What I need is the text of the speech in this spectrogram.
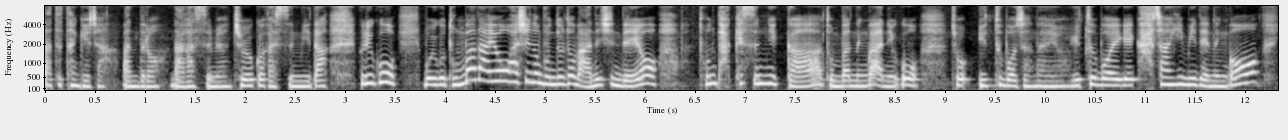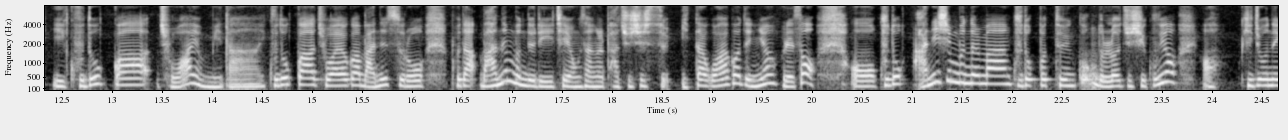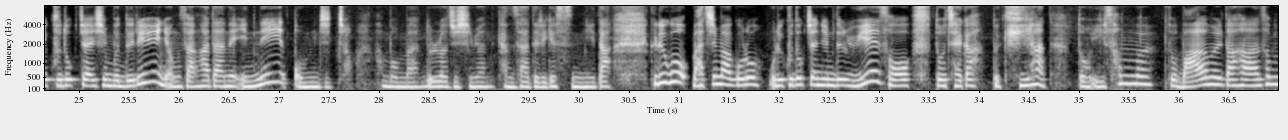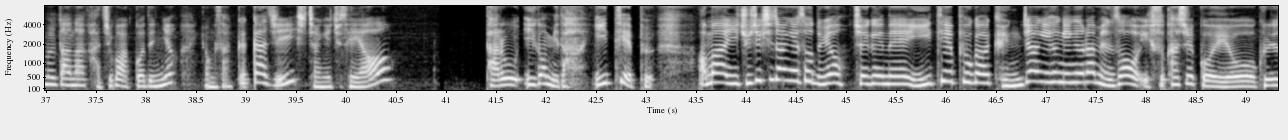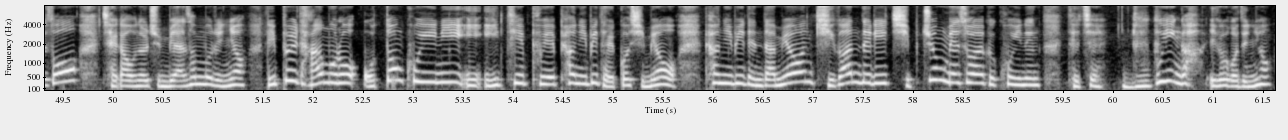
따뜻한 계좌 만들어 나갔으면 좋을 것 같습니다. 그리고 뭐 이거 돈 받아요 하시는 분들도 많으신데요. 돈 받겠습니까? 돈 받는 거 아니고 저 유튜버잖아요. 유튜버에게 가장 힘이 되는 거이 구독과 좋아요입니다. 이 구독과 좋아요가 많을수록 보다 많은 분들이 제 영상을 봐주실 수 있다고 하거든요. 그래서 어, 구독 아니신 분들만 구독 버튼 꾹 눌러주시고요. 어, 기존의 구독자이신 분들은 영상 하단에 있는 엄지척 한 번만 눌러주시면 감사드리겠습니다. 그리고 마지막으로 우리 구독자님들 위해서 또 제가 또 귀한 또 이 선물 또 마음을 다한 선물도 하나 가지고 왔거든요. 영상 끝까지 시청해 주세요. 바로 이겁니다. ETF. 아마 이 주식 시장에서도요, 최근에 ETF가 굉장히 흥행을 하면서 익숙하실 거예요. 그래서 제가 오늘 준비한 선물은요, 리플 다음으로 어떤 코인이 이 ETF에 편입이 될 것이며, 편입이 된다면 기관들이 집중 매수할 그 코인은 대체 누구인가? 이거거든요.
